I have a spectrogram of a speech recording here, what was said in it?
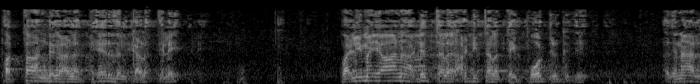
பத்தாண்டு கால தேர்தல் களத்திலே வலிமையான அடித்தள அடித்தளத்தை போட்டிருக்குது. அதனால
